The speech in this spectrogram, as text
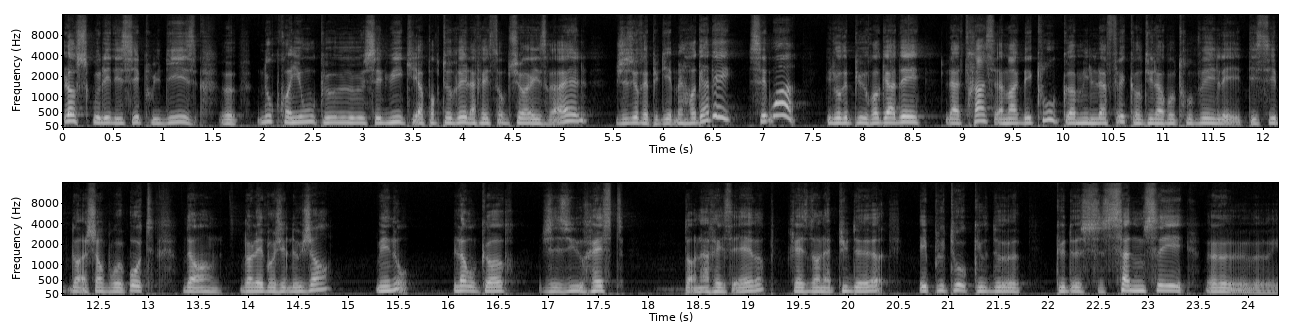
lorsque les disciples lui disent euh, Nous croyons que c'est lui qui apporterait la rédemption à Israël », Jésus dire Mais regardez, c'est moi il aurait pu regarder la trace, la marque des clous, comme il l'a fait quand il a retrouvé les disciples dans la chambre haute dans, l'évangile de Jean. Mais non, là encore, Jésus reste dans la réserve, reste dans la pudeur, et plutôt que de, que s'annoncer euh,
